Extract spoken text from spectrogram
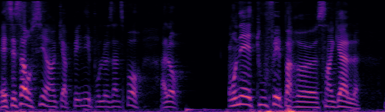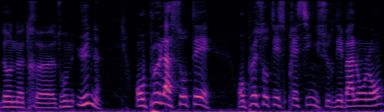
Et c'est ça aussi hein, qui a peiné pour le Sport. Alors, on est étouffé par euh, Saint-Gall dans notre zone 1. On peut la sauter. On peut sauter ce pressing sur des ballons longs,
